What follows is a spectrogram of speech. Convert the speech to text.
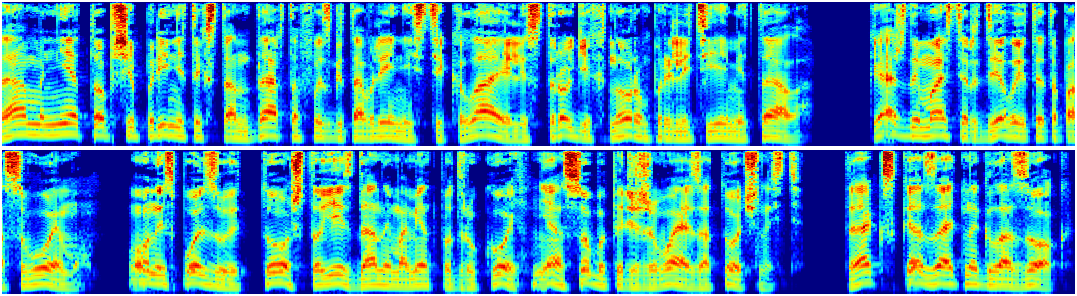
Там нет общепринятых стандартов в изготовлении стекла или строгих норм при литье металла. Каждый мастер делает это по-своему. Он использует то, что есть в данный момент под рукой, не особо переживая за точность. Так сказать, на глазок.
